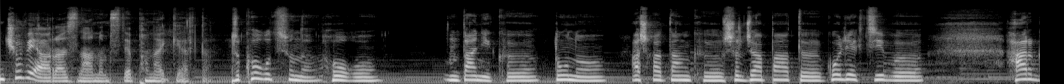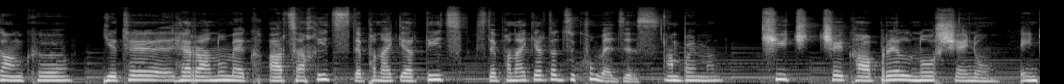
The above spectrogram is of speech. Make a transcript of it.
Ինչով է առանձնանում Ստեփանակերտը։ Ձգողությունը, հողը, ընտանիքը, տունը, աշխատանքը, շրջապատը, կոլեկտիվը, հարգանքը, Եթե հեռանում եք Արցախից, Ստեփանակերտից, Ստեփանակերտը ձգում է ձեզ։ անպայման։ Քիչ չեք ապրել նոր շենում։ Ինչ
